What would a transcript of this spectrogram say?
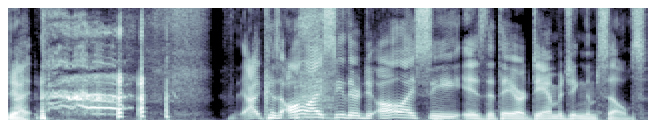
Yeah. Because all I see there, all I see is that they are damaging themselves.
